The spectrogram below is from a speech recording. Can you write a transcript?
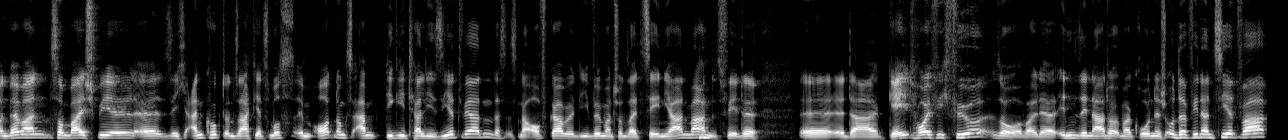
und wenn man zum Beispiel äh, sich anguckt und sagt, jetzt muss im Ordnungsamt digitalisiert werden, das ist eine Aufgabe, die will man schon seit zehn Jahren machen. Mhm. Es fehlte äh, da Geld häufig für, so, weil der Innensenator immer chronisch unterfinanziert war.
